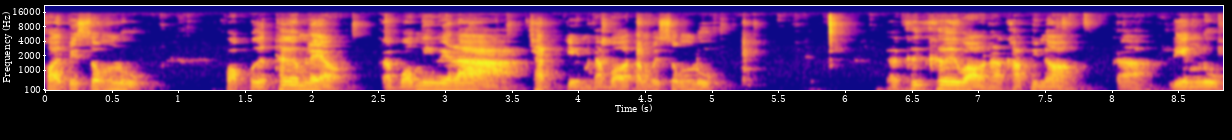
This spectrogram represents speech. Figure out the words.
คอยไปส่งลูก พอเปิดเทอมแล้วก็บ่มีเวลาชัดเจนครับบ่ต้องไปส่งลูกก็คือเคยเว้านะครับ พี่น้องก็เลี้ยงลูก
